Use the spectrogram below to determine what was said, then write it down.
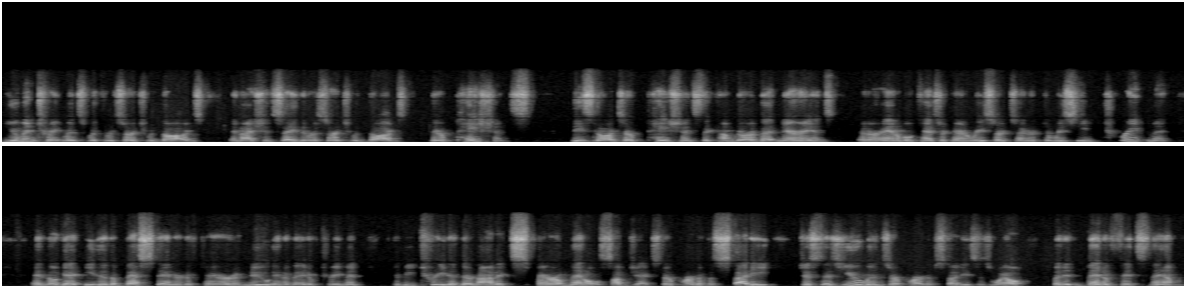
human treatments with research with dogs. And I should say the research with dogs, they're patients. These dogs are patients that come to our veterinarians at our Animal Cancer Care and Research Center to receive treatment. And they'll get either the best standard of care or a new innovative treatment to be treated. They're not experimental subjects. They're part of a study, just as humans are part of studies as well. But it benefits them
